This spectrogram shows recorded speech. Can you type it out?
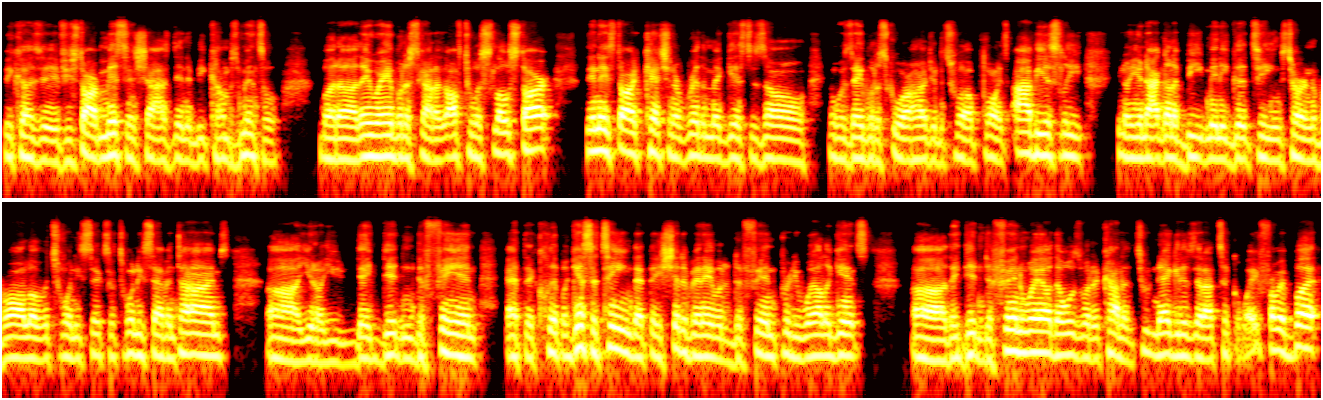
because if you start missing shots, then it becomes mental. But uh, they were able to start off to a slow start. Then they started catching a rhythm against the zone and was able to score 112 points. Obviously, you know, you're not going to beat many good teams turning the ball over 26 or 27 times. Uh, you know, you they didn't defend at the clip against a team that they should have been able to defend pretty well against. Uh, they didn't defend well. Those were the kind of two negatives that I took away from it. But,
